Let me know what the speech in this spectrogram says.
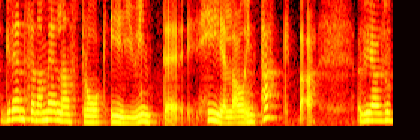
gränserna mellan språk är ju inte hela och intakta. Vi har så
